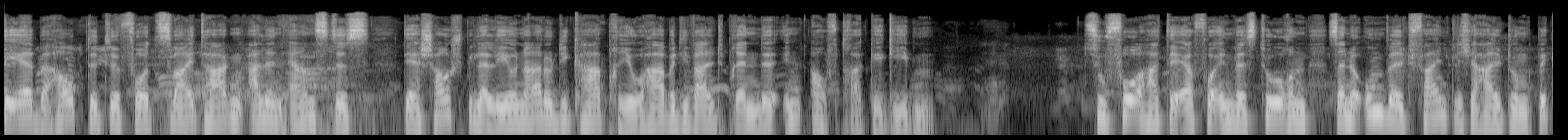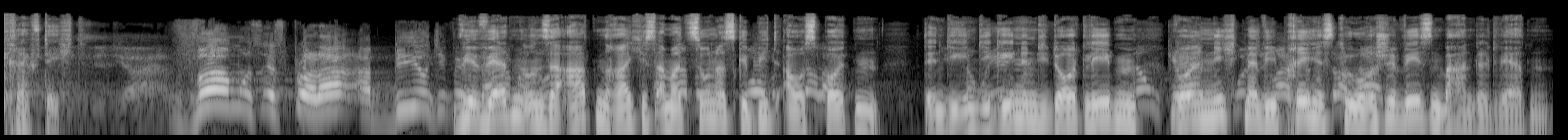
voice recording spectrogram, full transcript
Der behauptete vor zwei Tagen allen Ernstes, der Schauspieler Leonardo DiCaprio habe die Waldbrände in Auftrag gegeben. Zuvor hatte er vor Investoren seine umweltfeindliche Haltung bekräftigt. Wir werden unser artenreiches Amazonasgebiet ausbeuten, denn die Indigenen, die dort leben, wollen nicht mehr wie prähistorische Wesen behandelt werden.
